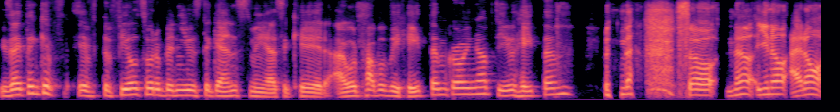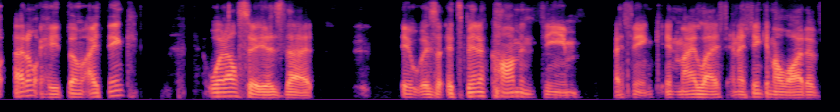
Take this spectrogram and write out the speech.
Because I think if if the fields would have been used against me as a kid, I would probably hate them growing up. Do you hate them? so no, you know, I don't I don't hate them. I think what I'll say is that it was it's been a common theme, I think, in my life, and I think in a lot of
